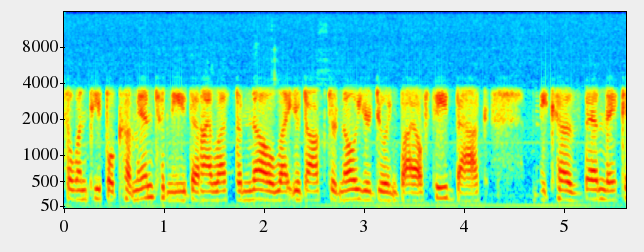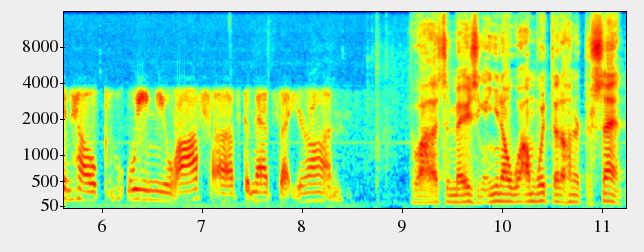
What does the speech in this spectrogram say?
So when people come in to me, then I let them know, let your doctor know you're doing biofeedback because then they can help wean you off of the meds that you're on. Wow, that's amazing. And you know, I'm with that 100%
